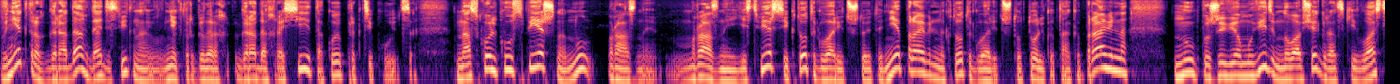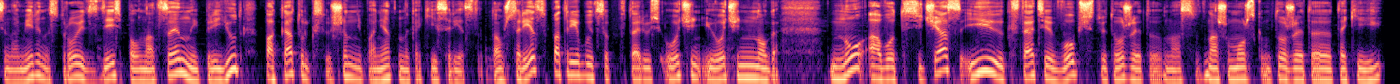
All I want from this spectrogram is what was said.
В некоторых городах, да, действительно, в некоторых городах, городах России такое практикуется. Насколько успешно? Ну, разные. Разные есть версии. Кто-то говорит, что это неправильно, кто-то говорит, что только так и правильно. Ну, поживем, увидим. Но вообще городские власти намерены строить здесь полноценный приют, пока только совершенно непонятно на какие средства. Потому что средств потребуется, повторюсь, очень и очень много. Ну, а вот сейчас и, кстати, в обществе тоже это у нас, в нашем Морском тоже это такие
